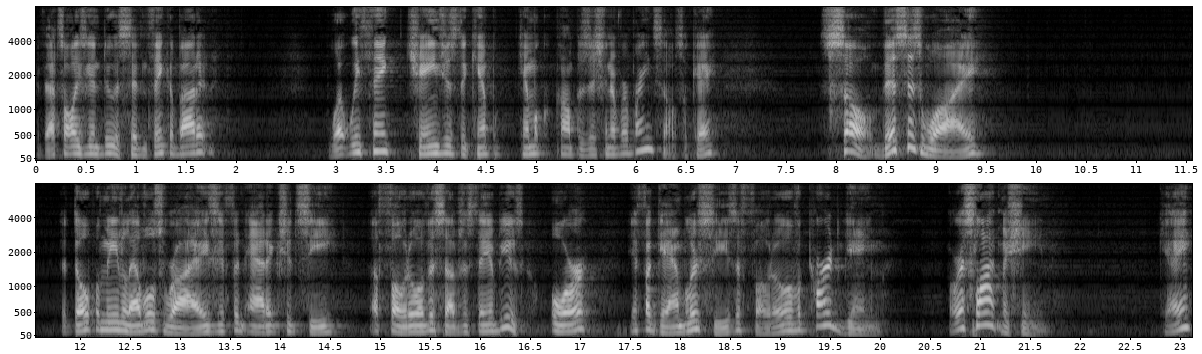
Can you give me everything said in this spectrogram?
If that's all he's going to do is sit and think about it, What we think changes the chem- chemical composition of our brain cells, okay? So, this is why the dopamine levels rise if an addict should see a photo of a substance they abuse, or if a gambler sees a photo of a card game or a slot machine. Okay?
